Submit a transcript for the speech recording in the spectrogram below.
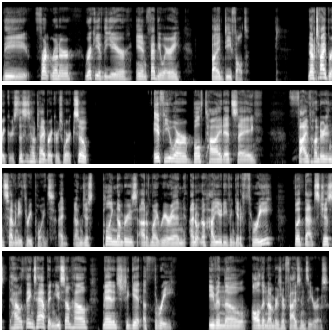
the front runner Rookie of the Year in February by default. Now, tiebreakers. This is how tiebreakers work. So, if you are both tied at, say, 573 points, I, I'm just pulling numbers out of my rear end. I don't know how you'd even get a three, but that's just how things happen. You somehow manage to get a three, even though all the numbers are fives and zeros.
